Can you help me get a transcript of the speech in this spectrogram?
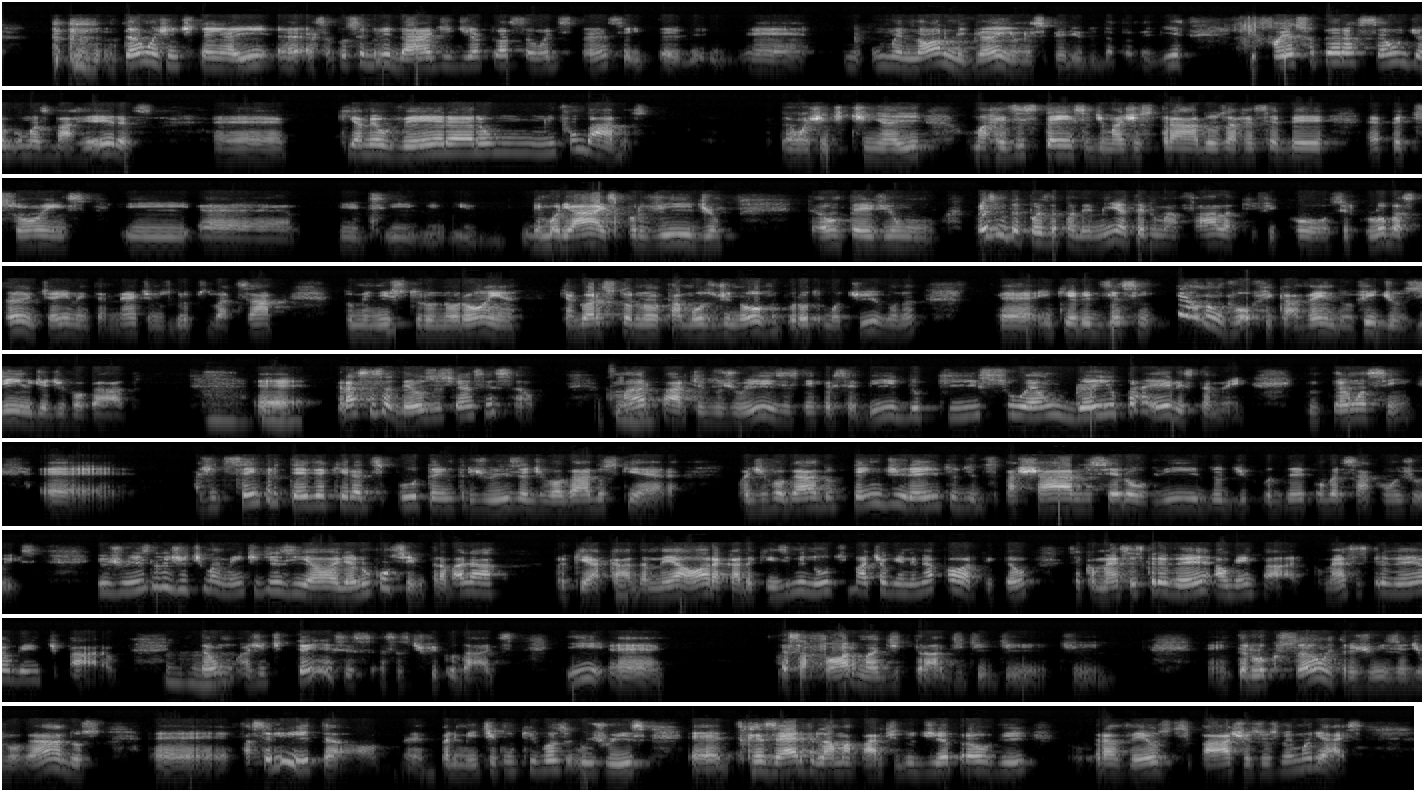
Então a gente tem aí é, essa possibilidade de atuação à distância e teve é, um enorme ganho nesse período da pandemia, que foi a superação de algumas barreiras é, que, a meu ver, eram infundadas. Então, a gente tinha aí uma resistência de magistrados a receber é, petições e, é, e, e, e, memoriais por vídeo. Então, teve um. Mesmo depois da pandemia, teve uma fala que ficou, circulou bastante aí na internet, nos grupos do WhatsApp, do ministro Noronha, que agora se tornou famoso de novo por outro motivo, né? é, em que ele dizia assim: Eu não vou ficar vendo videozinho de advogado. É, graças a Deus, isso é a exceção. A maior parte dos juízes tem percebido que isso é um ganho para eles também. Então, assim, é, a gente sempre teve aquela disputa entre juízes e advogados que era o advogado tem direito de despachar, de ser ouvido, de poder conversar com o juiz. E o juiz legitimamente dizia: Olha, eu não consigo trabalhar, porque a cada meia hora, a cada 15 minutos, bate alguém na minha porta. Então, você começa a escrever, alguém para. Começa a escrever, alguém te para. Uhum. Então, a gente tem esses, essas dificuldades. E é, essa forma de, de, de, de, interlocução entre juiz e advogados é, facilita, né, permite com que o juiz é, reserve lá uma parte do dia para ouvir, para ver os despachos e os memoriais.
